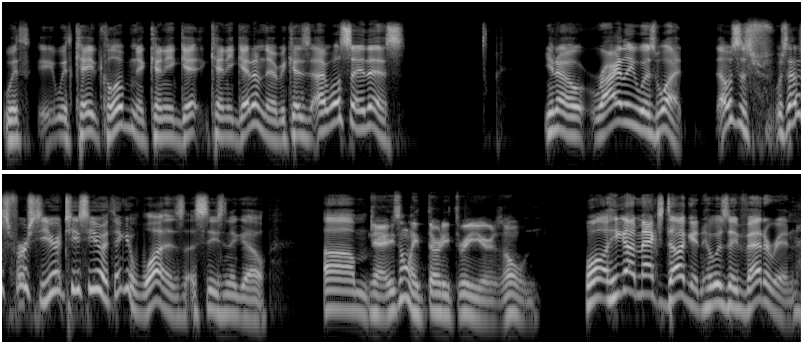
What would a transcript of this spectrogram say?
with with Cade Klubnik? Can he get can he get him there? Because I will say this. You know, Riley was what? That was his was that his first year at TCU? I think it was a season ago. Um, Yeah. He's only 33 years old. Well, he got Max Duggan, who is a veteran,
